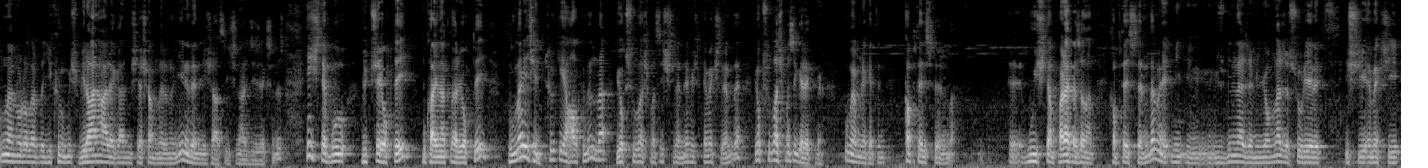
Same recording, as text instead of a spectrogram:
Bunların oralarda yıkılmış, viran hale gelmiş yaşamlarının yeniden inşası için harcayacaksınız. Hiç de bu bütçe yok değil, bu kaynaklar yok değil. Bunlar için Türkiye halkının da yoksullaşması, işçilerin, emek- emekçilerin de yoksullaşması gerekmiyor. Bu memleketin kapitalistlerinin e, bu işten para kazanan kapitalistlerin de mi e, yüz binlerce, milyonlarca Suriyeli işçiyi, emekçiyi,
